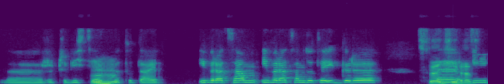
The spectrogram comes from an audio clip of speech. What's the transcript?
Y, rzeczywiście mhm. jakby tutaj i wracam, i wracam do tej gry. Trzeci raz. I,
